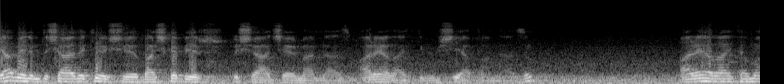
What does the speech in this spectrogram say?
ya benim dışarıdaki ışığı başka bir ışığa çevirmem lazım. Area light gibi bir şey yapmam lazım. Area light ama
